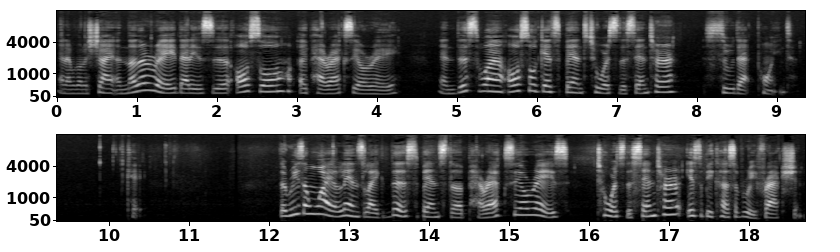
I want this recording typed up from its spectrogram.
And I'm going to shine another ray that is uh, also a paraxial ray. And this one also gets bent towards the center through that point. Okay. The reason why a lens like this bends the paraxial rays towards the center is because of refraction.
